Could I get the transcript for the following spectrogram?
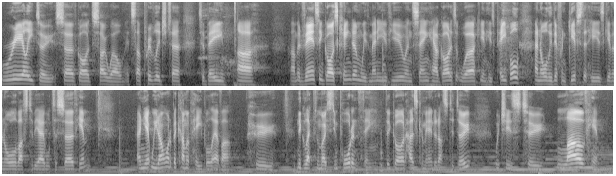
really do serve God so well. It's a privilege to, to be uh, um, advancing God's kingdom with many of you and seeing how God is at work in His people and all the different gifts that He has given all of us to be able to serve Him. And yet, we don't want to become a people ever who neglect the most important thing that God has commanded us to do, which is to love Him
